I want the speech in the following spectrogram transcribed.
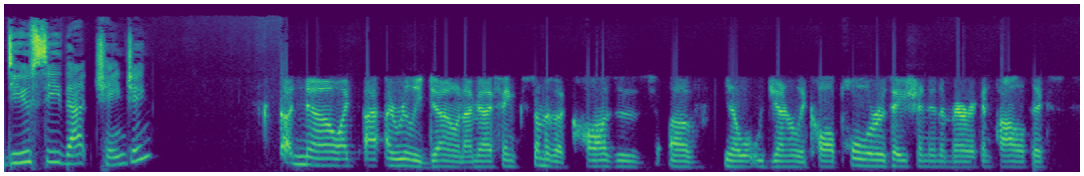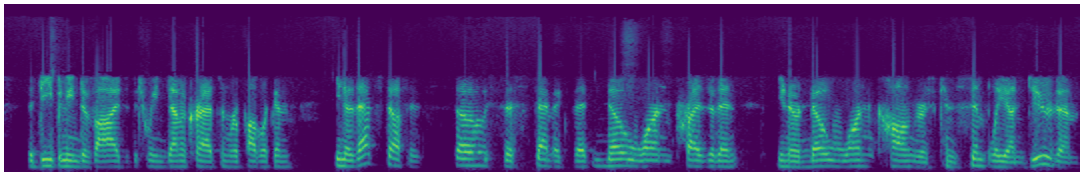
do you see that changing? Uh, no, I, I really don't. I mean, I think some of the causes of you know what we generally call polarization in American politics, the deepening divides between Democrats and Republicans, you know, that stuff is so systemic that no one president, you know, no one Congress can simply undo them.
